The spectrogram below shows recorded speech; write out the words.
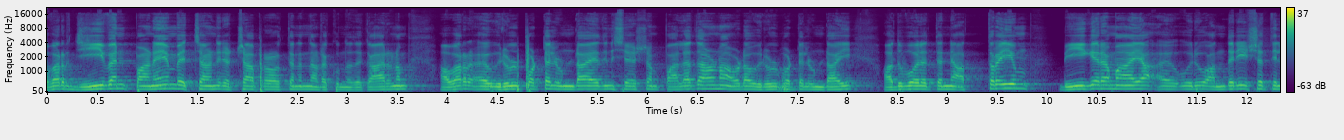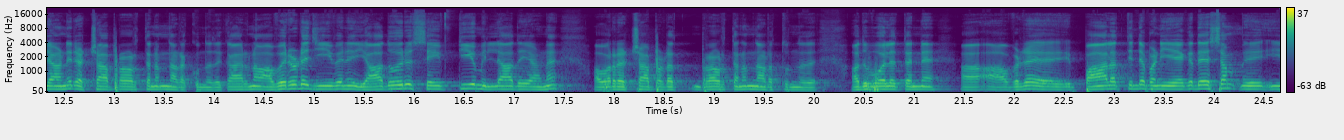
അവർ ജീവൻ പണയം വെച്ചാണ് രക്ഷാപ്രവർത്തനം നടക്കുന്നത്. കാരണം അവർ ഉരുൾപൊട്ടലുണ്ടായതിനു ശേഷം പലതവണ അവിടെ ഉരുൾപൊട്ടലുണ്ടായി. അതുപോലെ തന്നെ അത്രയും ഭീകരമായ ഒരു അന്തരീക്ഷത്തിലാണ് രക്ഷാപ്രവർത്തനം നടക്കുന്നത്. കാരണം അവരുടെ ജീവന് യാതൊരു സേഫ്റ്റിയും ഇല്ലാതെയാണ് അവർ രക്ഷാപ്രട പ്രവർത്തനം നടത്തുന്നത്. അതുപോലെ തന്നെ അവിടെ പാലത്തിന്റെ പണി ഏകദേശം ഈ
